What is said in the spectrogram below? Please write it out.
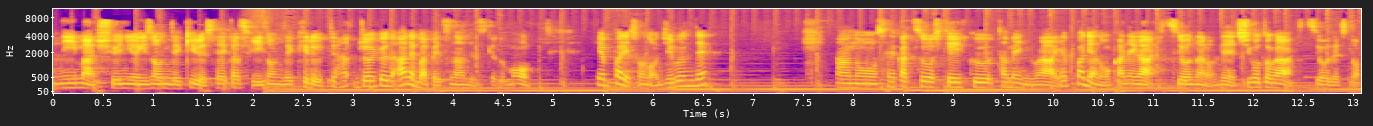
にまあ収入依存できる生活費依存できるっていう状況であれば別なんですけどもやっぱりその自分であの生活をしていくためには、やっぱりあのお金が必要なので、仕事が必要ですと。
